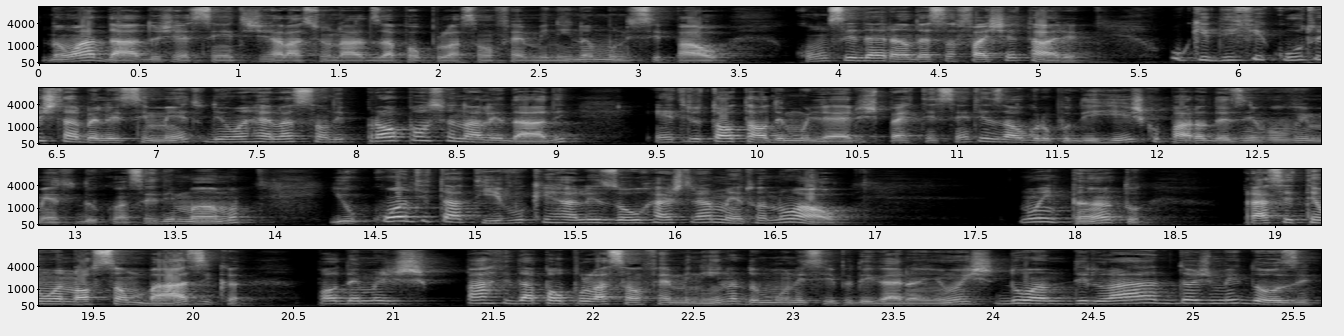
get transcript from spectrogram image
Não há dados recentes relacionados à população feminina municipal considerando essa faixa etária, o que dificulta o estabelecimento de uma relação de proporcionalidade entre o total de mulheres pertencentes ao grupo de risco para o desenvolvimento do câncer de mama e o quantitativo que realizou o rastreamento anual no entanto, para se ter uma noção básica, podemos parte da população feminina do município de Garanhuns do ano de lá de 2012,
